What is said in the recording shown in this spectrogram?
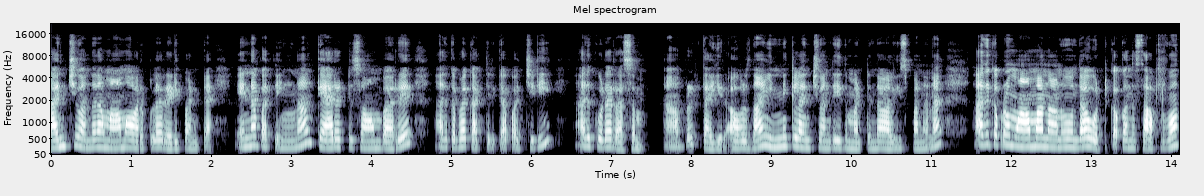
லஞ்சு வந்து நான் மாமா வரக்குள்ளே ரெடி பண்ணிட்டேன். என்ன பார்த்திங்கன்னா கேரட்டு சாம்பார் அதுக்கப்புறம் கத்திரிக்காய் பச்சடி அது கூட ரசம். அப்புறம் தயிர். அவள் தான் இன்றைக்கி லஞ்ச் வந்து இது மட்டும்தான் ஆல்வேஸ் பண்ணினேன் அதுக்கப்புறம் மாமா நானும் தான் ஒட்டுக்கா உட்காந்து சாப்பிடுவோம்.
